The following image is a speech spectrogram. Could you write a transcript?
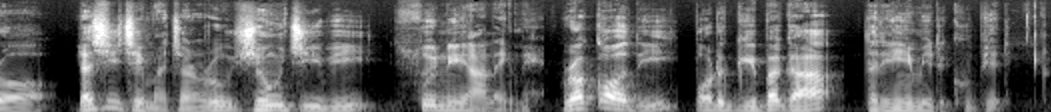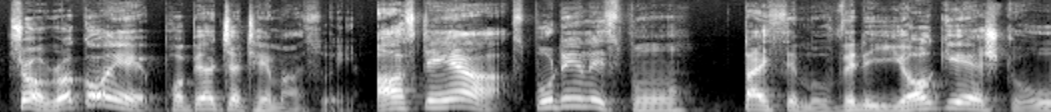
တော့လက်ရှိအချိန်မှာကျွန်တော်တို့ယုံကြည်ပြီးဆွေးနွေးရလိမ့်မယ် record ဒီ Portuguese ဘက်ကသတင်းမြစ်တစ်ခုဖြစ်တယ်ဆိုတော့ record ရဲ့ဖော်ပြချက်ထဲမှာဆိုရင် Arsenal က Sporting Lisbon တိုက်စစ်မှု Video Yogesh ကို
